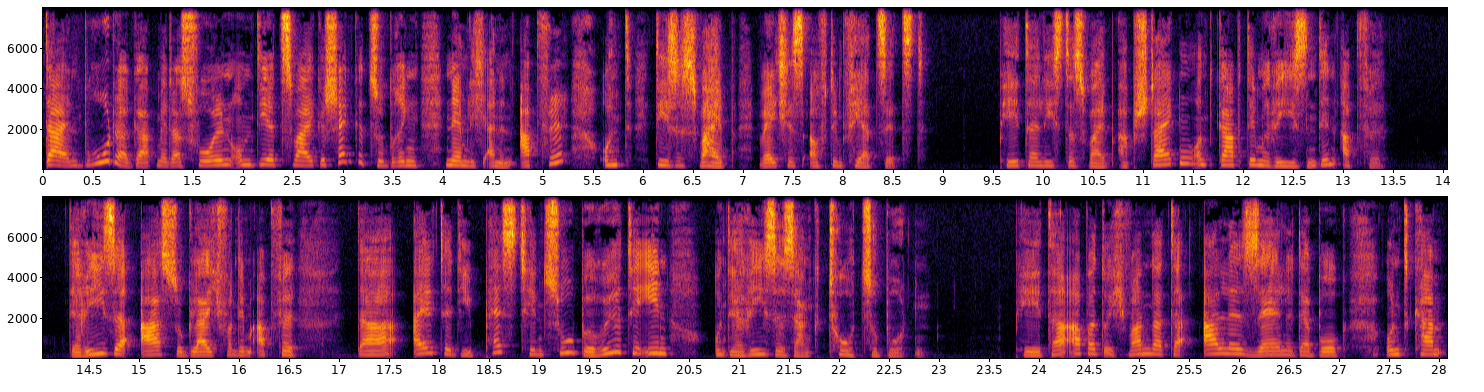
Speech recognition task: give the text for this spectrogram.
Dein Bruder gab mir das Fohlen, um dir zwei Geschenke zu bringen, nämlich einen Apfel und dieses Weib, welches auf dem Pferd sitzt. Peter ließ das Weib absteigen und gab dem Riesen den Apfel. Der Riese aß sogleich von dem Apfel, Da eilte die Pest hinzu, berührte ihn, und der Riese sank tot zu Boden. Peter aber durchwanderte alle Säle der Burg und kam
